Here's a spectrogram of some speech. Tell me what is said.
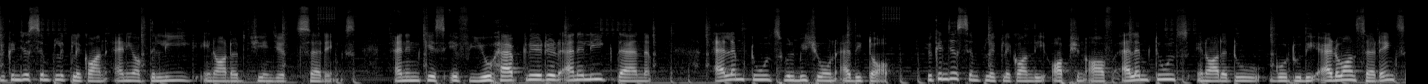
you can just simply click on any of the league in order to change its settings and in case if you have created any leak then LM tools will be shown at the top. You can just simply click on the option of LM tools in order to go to the advanced settings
